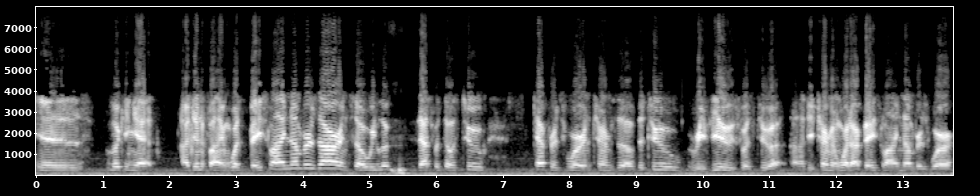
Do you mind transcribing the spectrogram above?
is looking at identifying what baseline numbers are, and so we look. Mm-hmm. That's what those two efforts were in terms of the two reviews was to uh, uh, determine what our baseline numbers were,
